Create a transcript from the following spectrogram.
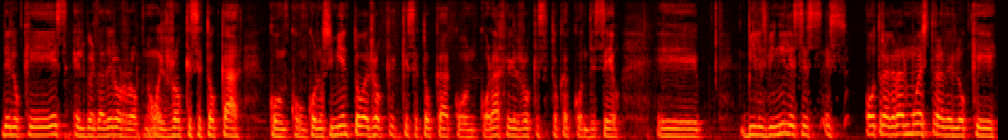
de lo que es el verdadero rock, ¿no? El rock que se toca con, con conocimiento, el rock que, se toca con coraje, el rock que se toca con deseo. Eh, Viles Viniles es, es otra gran muestra de lo que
